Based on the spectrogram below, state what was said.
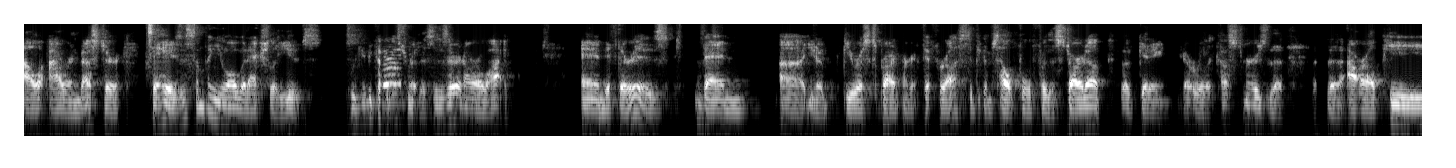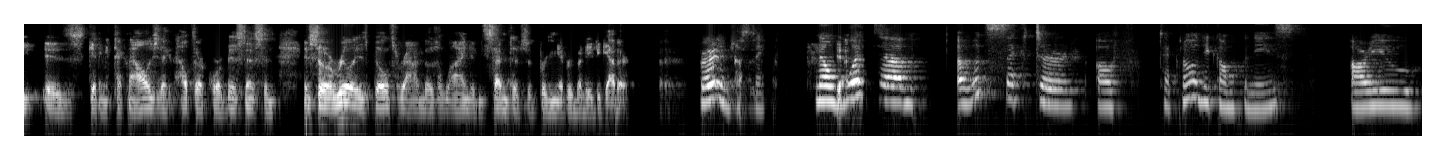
our, our investor, say, hey, is this something you all would actually use? Would you become a customer of this? Is there an ROI? And if there is, then uh, you know, de-risks product market fit for us. It becomes helpful for the startup of getting you know, early customers. The the RLP is getting a technology that can help their core business, and and so it really is built around those aligned incentives of bringing everybody together. Very interesting. Now, yeah. what um, uh, what sector of technology companies are you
